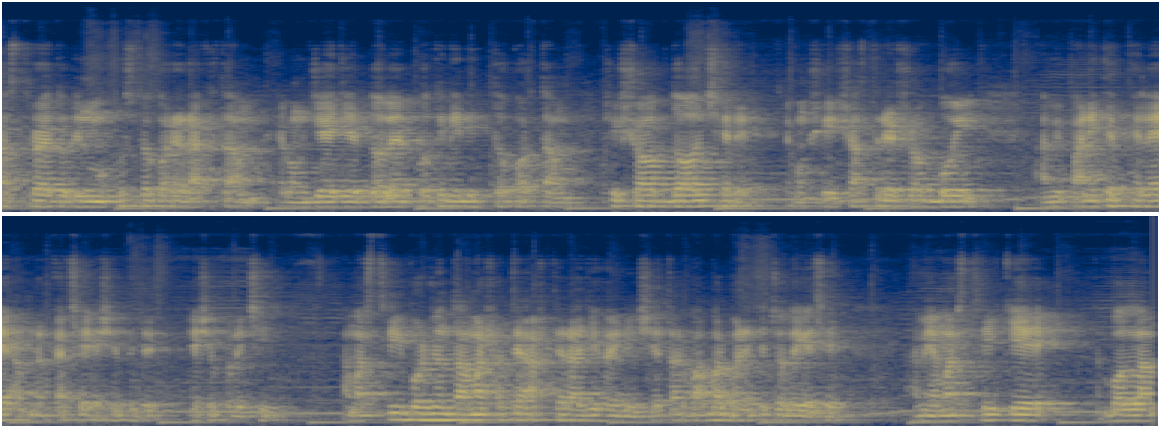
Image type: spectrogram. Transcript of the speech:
শাস্ত্র এতদিন মুখস্থ করে রাখতাম এবং যে যে দলের প্রতিনিধিত্ব করতাম, সেই সব দল ছেড়ে এবং সেই শাস্ত্রের সব বই আমি পানিতে ফেলে আপনার কাছে এসে এসে পড়েছি। আমার স্ত্রী পর্যন্ত আমার সাথে আসতে রাজি হয়নি। সে তার বাবার বাড়িতে চলে গেছে। আমি আমার স্ত্রীকে বললাম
